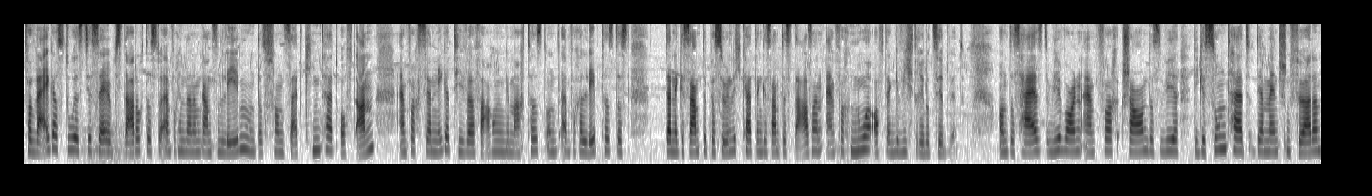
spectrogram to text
verweigerst du es dir selbst, dadurch, dass du einfach in deinem ganzen Leben und das schon seit Kindheit oft an, einfach sehr negative Erfahrungen gemacht hast und einfach erlebt hast, dass deine gesamte Persönlichkeit, dein gesamtes Dasein einfach nur auf dein Gewicht reduziert wird. Und das heißt, wir wollen einfach schauen, dass wir die Gesundheit der Menschen fördern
